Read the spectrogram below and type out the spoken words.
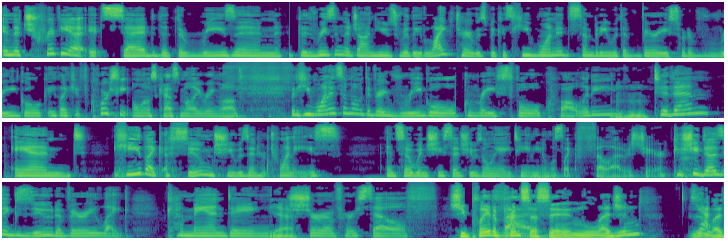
in the trivia it said that the reason the reason that john hughes really liked her was because he wanted somebody with a very sort of regal like of course he almost cast molly ringwald but he wanted someone with a very regal graceful quality Mhm. to them and he like assumed she was in her 20s and so when she said she was only 18 he almost like fell out of his chair because she does exude a very like commanding Yeah. sure of herself She played a vibe. princess in Legend. Is it Legend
